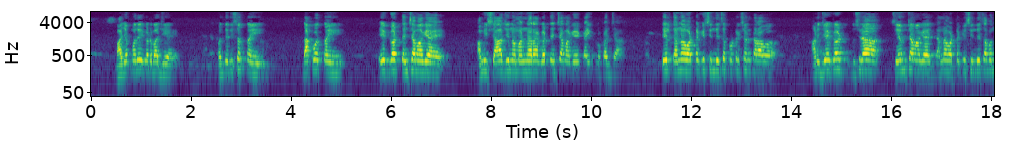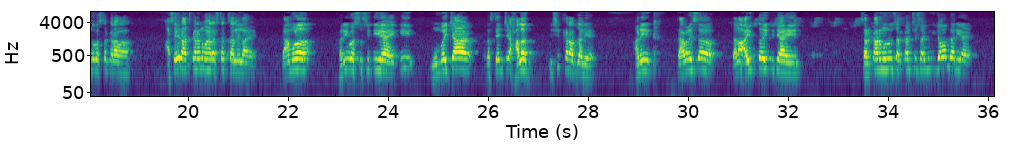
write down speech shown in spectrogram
भाजपमध्ये गडबाजी आहे. पण ते दिसत नाही दाखवत नाही. एक गट त्यांच्या मागे आहे. अमित शहाजींना मानणारा गट त्यांच्या मागे काही लोकांच्या. ते त्यांना वाटतं की शिंदेचं प्रोटेक्शन करावं. आणि जे गट दुसऱ्या सीएमच्या मागे आहेत त्यांना वाटतं की शिंदेचा बंदोबस्त करावा. असंही राजकारण महाराष्ट्रात चाललेलं आहे. त्यामुळं खरी वस्तुस्थिती ही आहे की मुंबईच्या रस्त्यांची हालत निश्चित खराब झाली आहे. आणि त्यावेळेस त्याला आयुक्तही तिथे आहेत. सरकार म्हणून सरकारची साहेब जबाबदारी आहे.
